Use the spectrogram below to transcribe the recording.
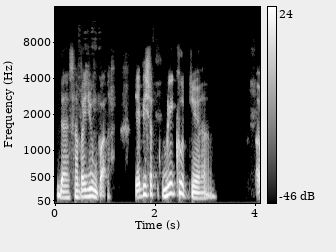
Dan sampai jumpa di episode berikutnya. Ya,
